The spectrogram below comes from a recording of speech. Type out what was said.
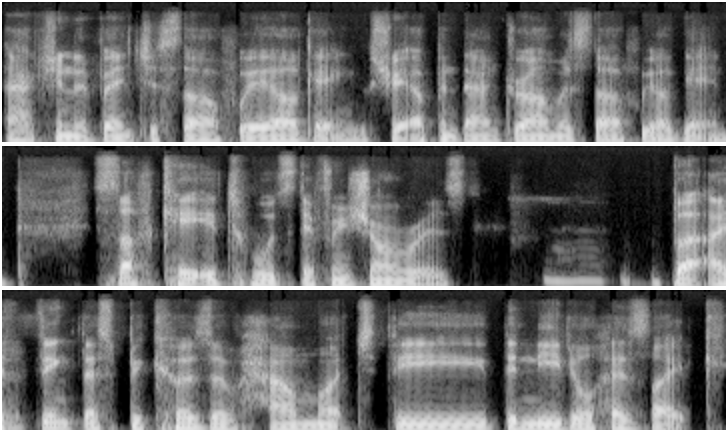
action adventure stuff we are getting straight up and down drama stuff we are getting stuff catered towards different genres Mhm. but I think that's because of how much the the needle has like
